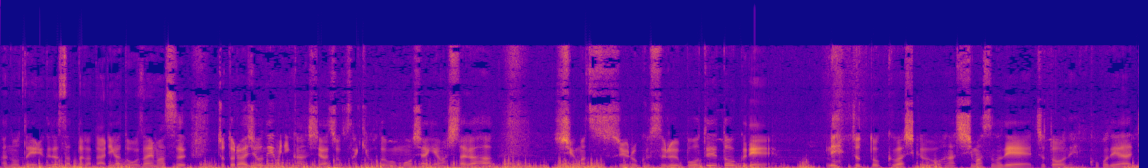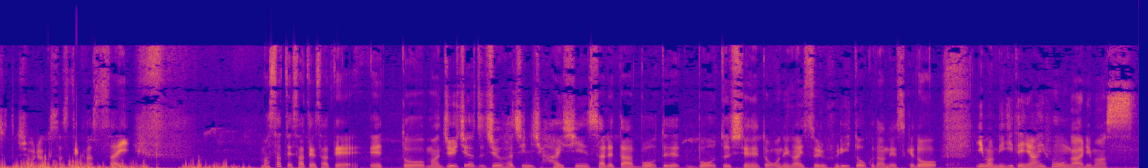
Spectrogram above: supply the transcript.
あの、お便りくださった方ありがとうございます。ちょっとラジオネームに関してはちょっと先ほども申し上げましたが、週末収録するボートでトークで、ね、ちょっと詳しくお話ししますので、ちょっとね、ここではちょっと省略させてください。まあ、さてさてさて、えっと、まあ、11月18日配信されたボート、ボートしてねとお願いするフリートークなんですけど、今右手に iPhone があります。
